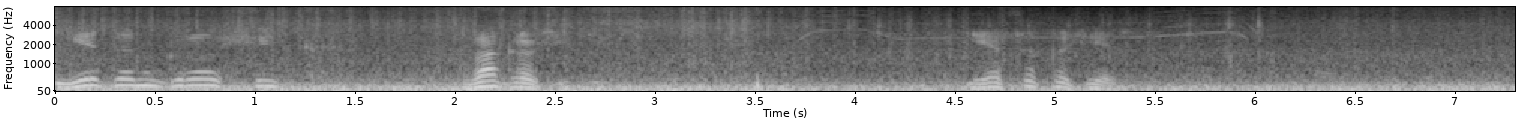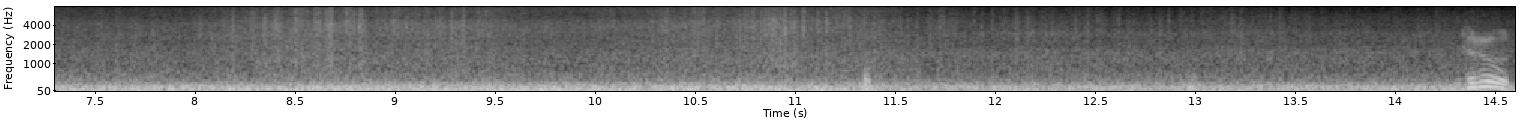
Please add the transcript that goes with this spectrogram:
Jeden grosik, dwa grosiki. Jeszcze coś jest. Drut.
